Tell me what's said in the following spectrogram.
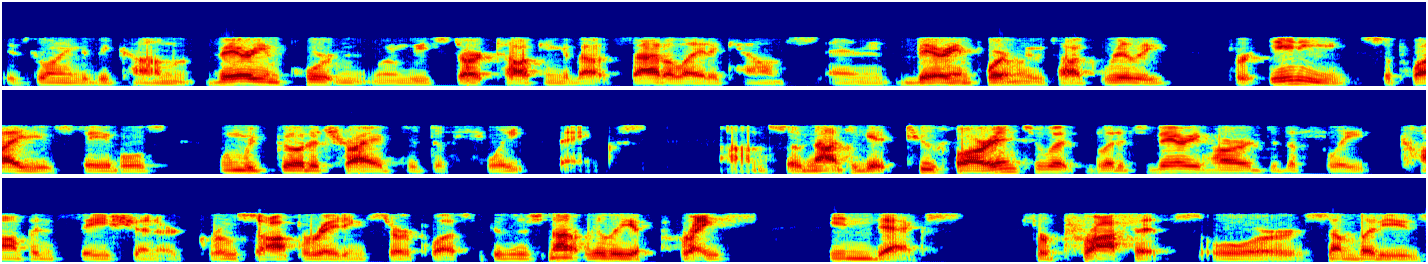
is going to become very important when we start talking about satellite accounts and very important when we talk really for any supply use tables when we go to try to deflate things. Um, so not to get too far into it, but it's very hard to deflate compensation or gross operating surplus because there's not really a price index for profits or somebody's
